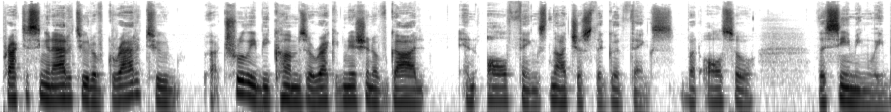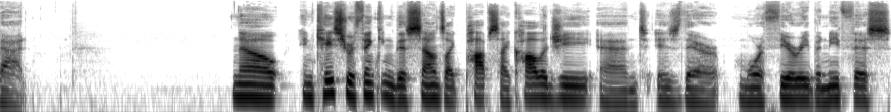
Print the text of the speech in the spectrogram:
Practicing an attitude of gratitude uh, truly becomes a recognition of God in all things, not just the good things, but also the seemingly bad. Now, in case you're thinking this sounds like pop psychology and is there more theory beneath this,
